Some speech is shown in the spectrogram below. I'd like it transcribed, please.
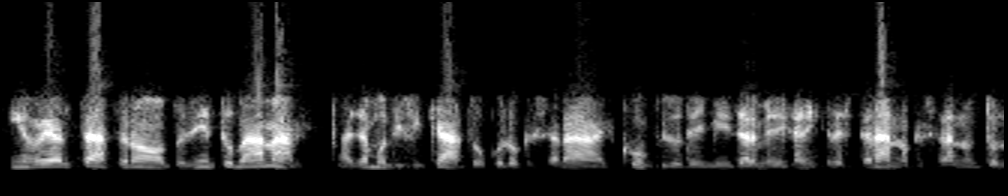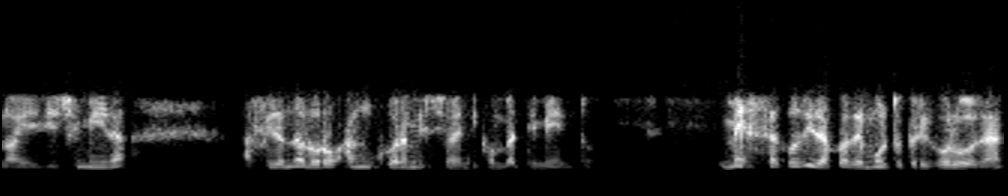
In realtà però il Presidente Obama ha già modificato quello che sarà il compito dei militari americani che resteranno, che saranno intorno ai 10.000, affidando a loro ancora missioni di combattimento. Messa così la cosa è molto pericolosa,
